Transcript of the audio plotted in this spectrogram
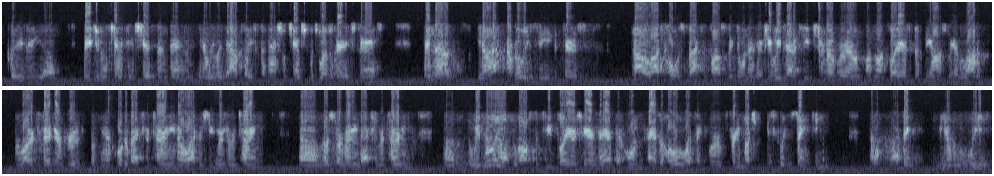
including the uh, regional championship, and then you know we went down and played for the national championship, which was a great experience. And uh, you know, I, I really see that there's not a lot to hold us back from possibly doing that next. We've had a few turnover on, on our players, but to be honest, we have a lot of a large veteran group. I mean, our quarterbacks returning, our wide receivers are returning, uh, most of our running backs are returning. Um, we've really only lost a few players here and there, but on, as a whole, I think we're pretty much basically the same team. Uh, I think you know we.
